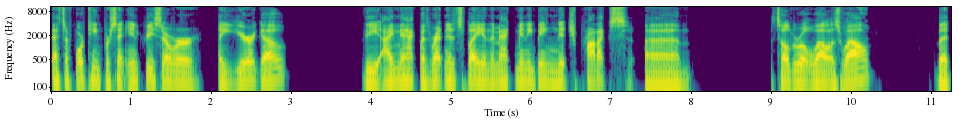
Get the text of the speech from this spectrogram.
That's a 14% increase over a year ago. The iMac with Retina display and the Mac Mini being niche products um, sold real well as well. But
